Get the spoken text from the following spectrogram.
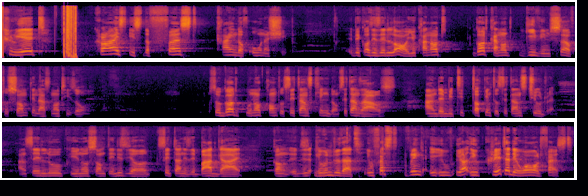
create. Christ is the first kind of ownership because it's a law. You cannot, God cannot give Himself to something that's not His own. So God will not come to Satan's kingdom, Satan's house, and then be t- talking to Satan's children and say, Look, you know something, this is your Satan is a bad guy. Come, he wouldn't do that. He first bring, you created a world first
